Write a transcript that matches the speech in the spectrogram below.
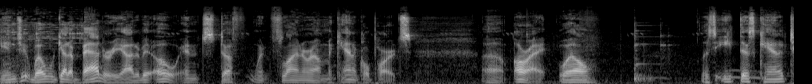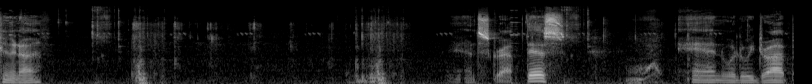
engine. Well, we got a battery out of it. Oh, and stuff went flying around, mechanical parts. Um, all right, well, let's eat this can of tuna. And scrap this. And what do we drop?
